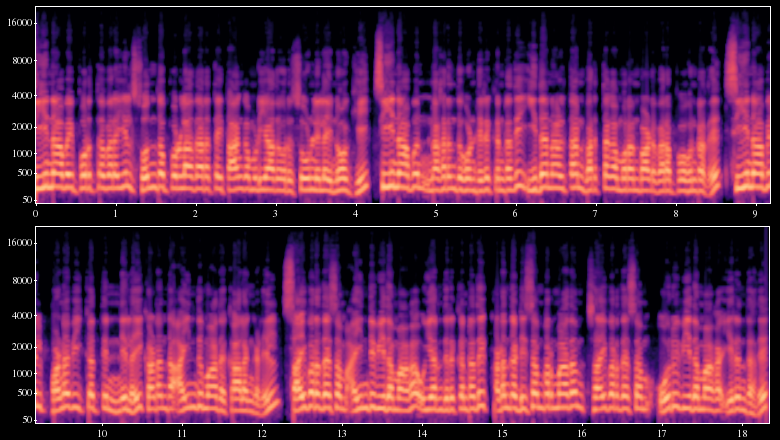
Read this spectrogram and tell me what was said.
சீனாவை பொறுத்தவரையில் சொந்த பொருளாதாரத்தை தாங்க முடியாத ஒரு சூழ்நிலை நோக்கி சீனாவும் நகர்ந்து கொண்டிருக்கின்றது. இதனால் தான் வர்த்தக முரண்பாடு வரப்போகின்றது. சீனாவில் பணவீக்கத்தின் நிலை கடந்த ஐந்து மாத காலங்களில் சைபர் தசம் ஐந்து வீதமாக உயர்ந்திருக்கின்றது. கடந்த டிசம்பர் மாதம் சைபர் தசம் ஒரு வீதமாக இருந்தது.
